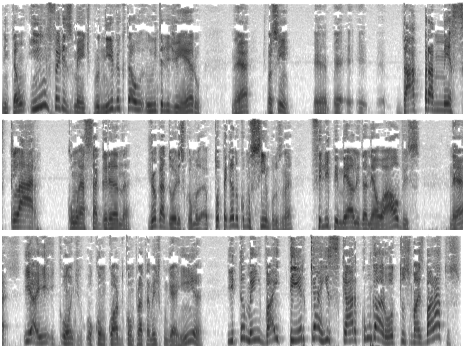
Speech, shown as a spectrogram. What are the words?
Então, infelizmente, pro nível que está o, o Inter de dinheiro, né? Tipo assim, é, é, é, é, dá para mesclar com essa grana jogadores como. Eu pegando como símbolos, né? Felipe Melo e Daniel Alves, né? E aí, onde eu concordo completamente com o Guerrinha, e também vai ter que arriscar com garotos mais baratos.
